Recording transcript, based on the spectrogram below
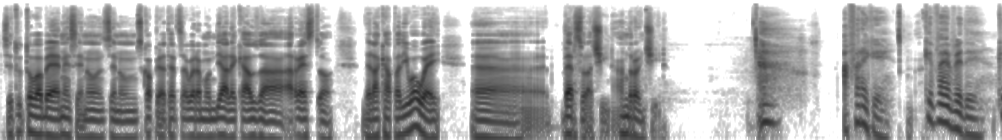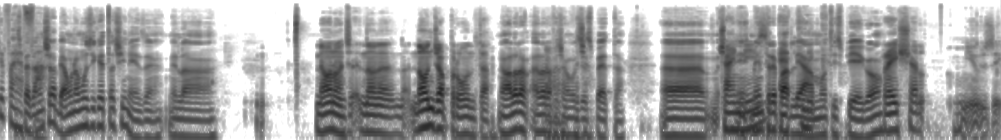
se tutto va bene, se non, se non scoppia la terza guerra mondiale causa arresto della K di Huawei, eh, verso la Cina. Andrò in Cina. A fare che? Che vai a vedere? Che vai Aspetta, a non fare? ce l'abbiamo una musichetta cinese nella... No, non, c'è- non- non già pronta. No, allora, allora Ah, facciamo così, aspetta. Chinese mentre parliamo, ti spiego. Racial music.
